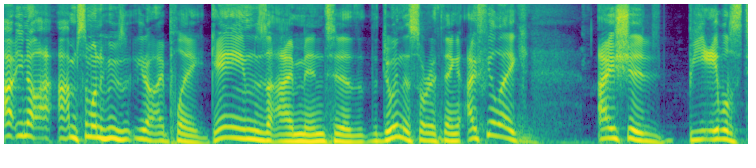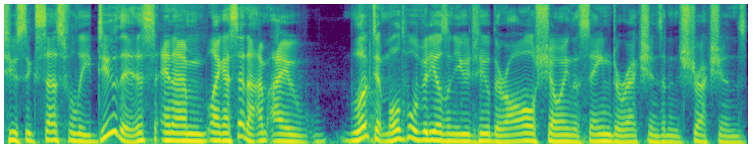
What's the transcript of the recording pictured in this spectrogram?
uh, you know I, I'm someone who's you know I play games. I'm into the, doing this sort of thing. I feel like I should be able to successfully do this. And I'm like I said, I'm, I looked at multiple videos on YouTube. They're all showing the same directions and instructions,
